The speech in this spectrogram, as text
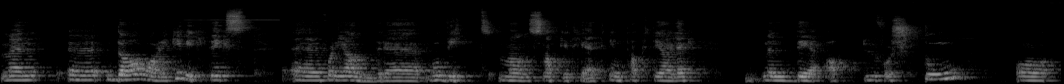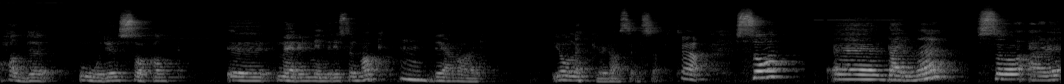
Men eh, da var det ikke viktigst eh, for de andre hvorvidt man snakket helt intakt dialekt. Men det at du forsto og hadde ordet såkalt eh, mer eller mindre i sin makt, det var jo nøkkel, da, selvsagt. Ja. Så eh, dermed så er det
